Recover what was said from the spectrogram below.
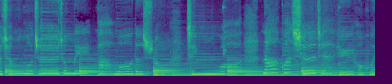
在沉默之中你把我的手紧握，哪管世界以后会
